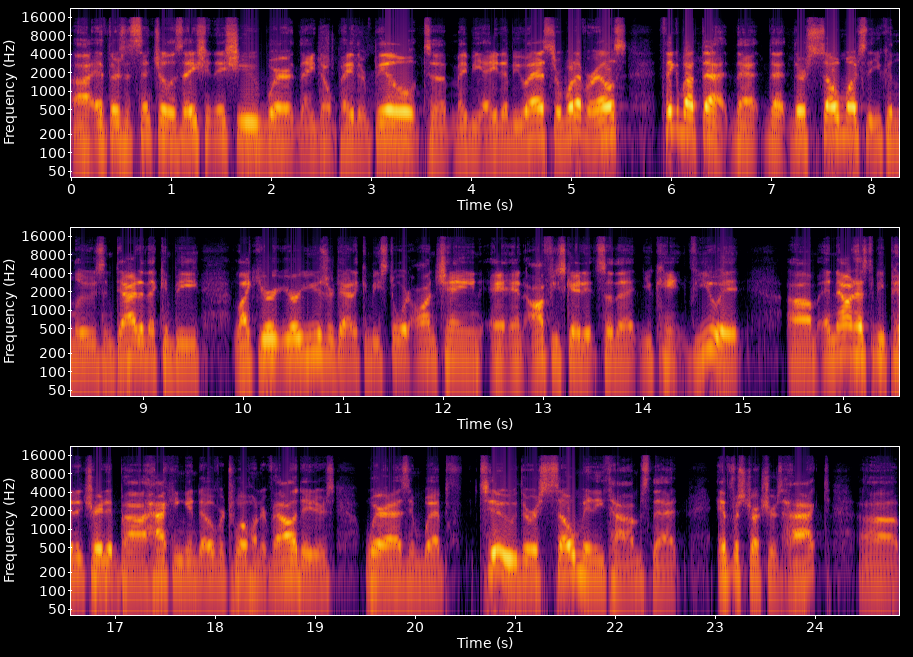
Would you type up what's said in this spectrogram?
uh, if there's a centralization issue where they don't pay their bill to maybe AWS or whatever else. Think about that. That that there's so much that you can lose and data that can be like your your user data can be stored on chain and, and obfuscated so that you can't view it. Um, and now it has to be penetrated by hacking into over 1,200 validators. Whereas in Web two, there are so many times that infrastructure is hacked. Uh,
